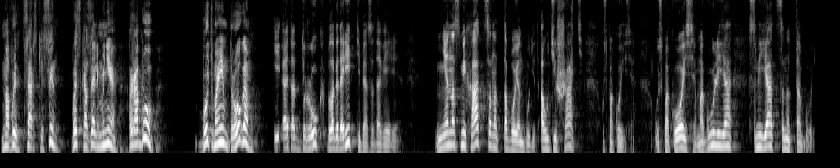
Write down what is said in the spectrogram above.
Но вы, царский сын, вы сказали мне, рабу, будь моим другом. И этот друг благодарит тебя за доверие. Не насмехаться над тобой он будет, а утешать. Успокойся, успокойся. Могу ли я смеяться над тобой?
